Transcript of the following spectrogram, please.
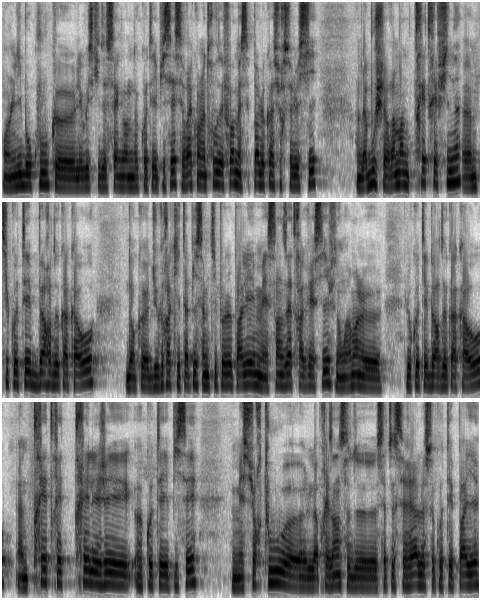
On lit beaucoup que les whiskies de seigle ont un côté épicé. C'est vrai qu'on le trouve des fois, mais c'est pas le cas sur celui-ci. La bouche est vraiment très très fine. Un petit côté beurre de cacao. Donc euh, du gras qui tapisse un petit peu le palais, mais sans être agressif. Donc vraiment le, le côté beurre de cacao. Un très très très léger côté épicé mais surtout euh, la présence de cette céréale, ce côté paille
